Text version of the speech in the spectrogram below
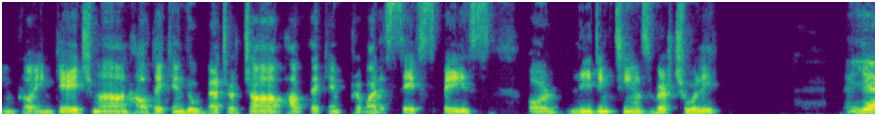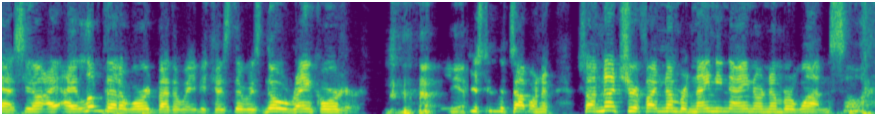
employee engagement, how they can do better job, how they can provide a safe space or leading teams virtually? Yes, you know, I, I love that award, by the way, because there was no rank order. yeah. Just in the top one. So I'm not sure if I'm number 99 or number one. So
